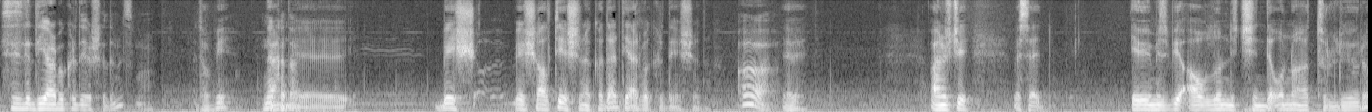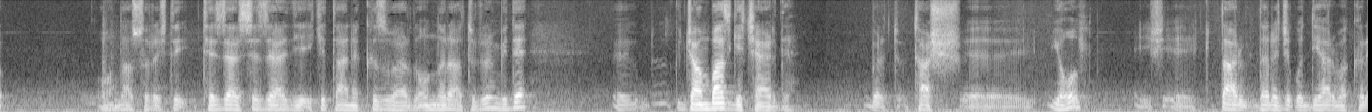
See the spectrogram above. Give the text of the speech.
Siz de Diyarbakır'da yaşadınız mı? Tabii. Ne ben, kadar? 5 e, 5-6 yaşına kadar Diyarbakır'da yaşadım. Aa. Evet. Hani şey, mesela evimiz bir avlunun içinde onu hatırlıyorum. Ondan sonra işte Tezer Sezer diye iki tane kız vardı. Onları hatırlıyorum. Bir de e, cambaz geçerdi. Böyle taş e, yol e, dar daracık o Diyarbakır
